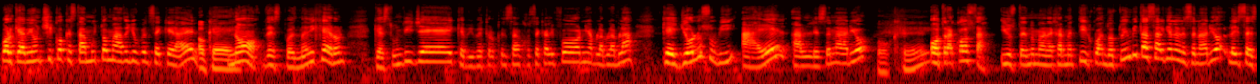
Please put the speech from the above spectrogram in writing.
Porque había un chico que estaba muy tomado y yo pensé que era él. Ok. No, después me dijeron que es un DJ, que vive creo que en San José, California, bla, bla, bla, que yo lo subí a él al escenario. Ok. Otra cosa, y usted no me va a dejar mentir, cuando tú invitas a alguien al escenario, le dices,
